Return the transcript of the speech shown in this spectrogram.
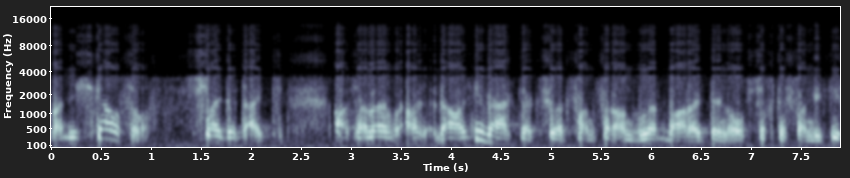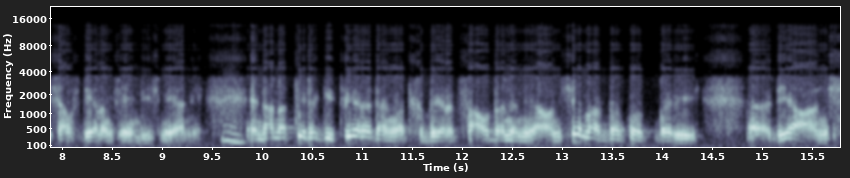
Maar die stelsel sluit dit uit. As hulle as, daar is nie werklik soort van verantwoordbaarheid ten opsigte van die kiesafdelings en dis meer nie. Hmm. En dan natuurlik die tweede ding wat gebeur het veral binne in die ANC maar ek dink ook by die uh, die ANC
